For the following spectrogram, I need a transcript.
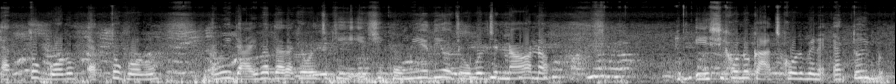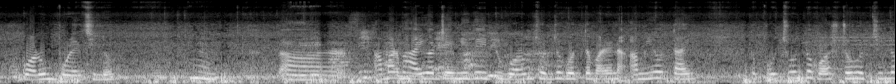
এত গরম এত গরম। আমি ড্রাইভার দাদাকে বলছি, কি এসি কমিয়ে দিয়েছ ও বলছে, না না। এসি কোনো কাজ করবে না, এতই গরম পড়েছিল। হুম। আমার ভাই হচ্ছে এমনিতে একটু গরম সহ্য করতে পারে না, আমিও তাই। তো প্রচণ্ড কষ্ট হচ্ছিল।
